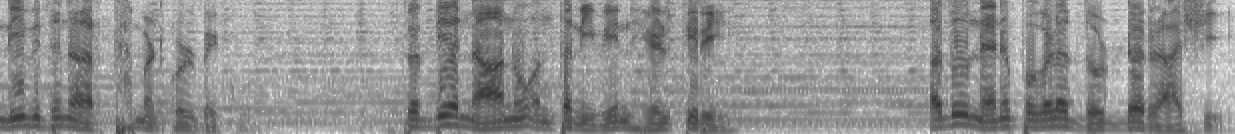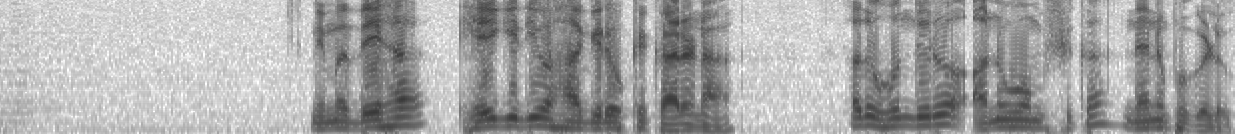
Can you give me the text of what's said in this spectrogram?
ನೀವಿದನ್ನು ಅರ್ಥ ಮಾಡ್ಕೊಳ್ಬೇಕು. ಸದ್ಯ ನಾನು ಅಂತ ನೀವೇನು ಹೇಳ್ತೀರಿ? ಅದು ನೆನಪುಗಳ ದೊಡ್ಡ ರಾಶಿ. ನಿಮ್ಮ ದೇಹ ಹೇಗಿದೆಯೋ ಹಾಗಿರೋಕ್ಕೆ ಕಾರಣ ಅದು ಹೊಂದಿರೋ ಅನುವಂಶಿಕ ನೆನಪುಗಳು.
